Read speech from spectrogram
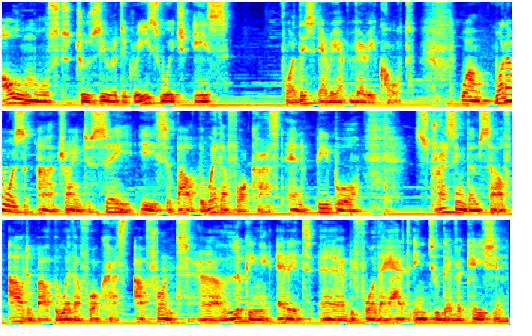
almost to zero degrees, which is for this area very cold. Well, what I was uh, trying to say is about the weather forecast and people stressing themselves out about the weather forecast up front, uh, looking at it uh, before they head into their vacation.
